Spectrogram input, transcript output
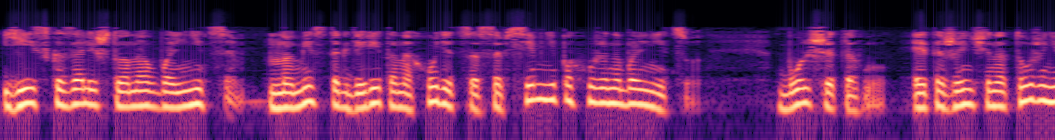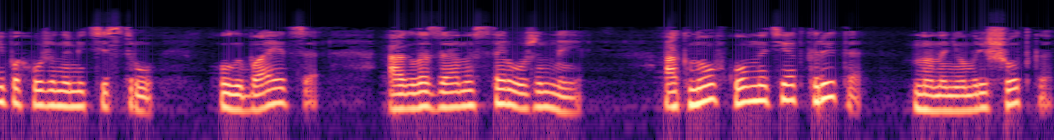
Ей сказали, что она в больнице, но место, где Рита находится, совсем не похоже на больницу. Больше того, эта женщина тоже не похожа на медсестру, улыбается, а глаза настороженные. Окно в комнате открыто, но на нем решетка.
